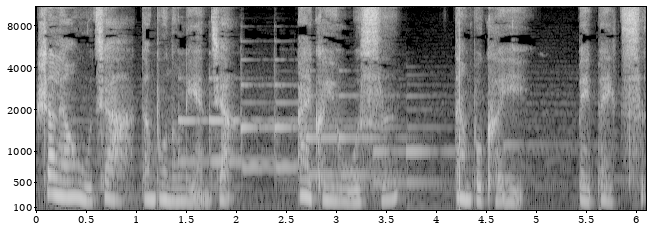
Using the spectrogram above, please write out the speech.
善良无价，但不能廉价；爱可以无私，但不可以。被背刺。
